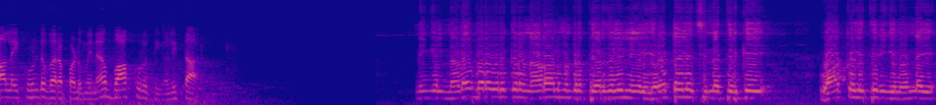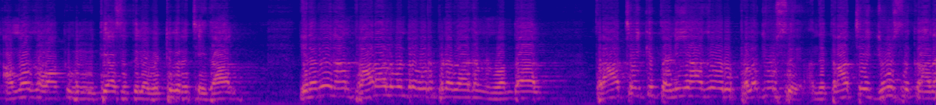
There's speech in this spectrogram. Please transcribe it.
ஆலை கொண்டு வரப்படும் என வாக்குறுதி அளித்தார். நீங்கள் நடைபெறவிருக்கிற நாடாளுமன்ற தேர்தலில் நீங்கள் இரட்டைலை சின்னத்திற்கு வாக்களித்து நீங்கள் என்னை அமோக வாக்குகள் வித்தியாசத்தில் வெற்றி பெறச் செய்தால் எனவே நான் பாராளுமன்ற உறுப்பினராக நான் வந்தால் திராட்சைக்கு தனியாக ஒரு பழ ஜூஸ் அந்த திராட்சை ஜூஸுக்கான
